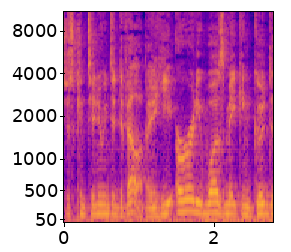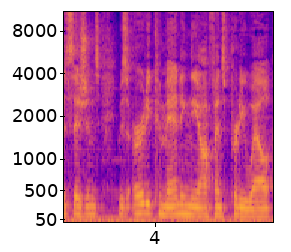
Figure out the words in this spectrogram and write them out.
just continuing to develop. I mean, he already was making good decisions. He was already commanding the offense pretty well.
